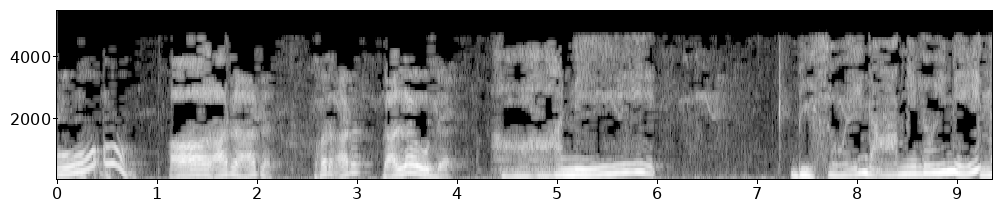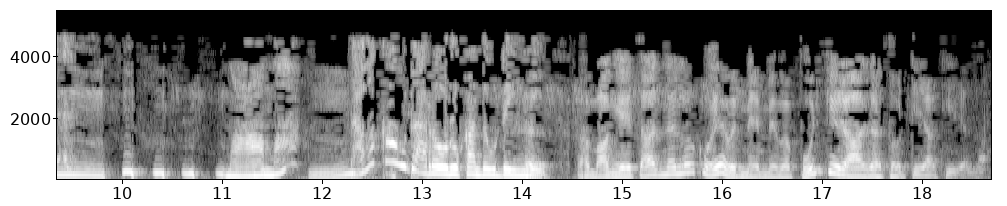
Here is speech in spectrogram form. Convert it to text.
ඕ. ආ අර අර. අර අර ගල උද අනේ බිසෝයි නාමෙලුයි නේද? මාමා තව කවුද අර උරු කඳ උඩ ඉන්නේ? මං හිතන්නේ ලොකු ඒ මේ පුංචි රාජ තොටියා කියලා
